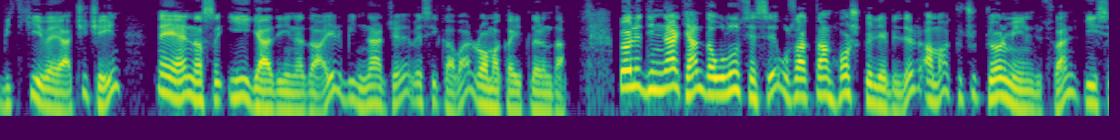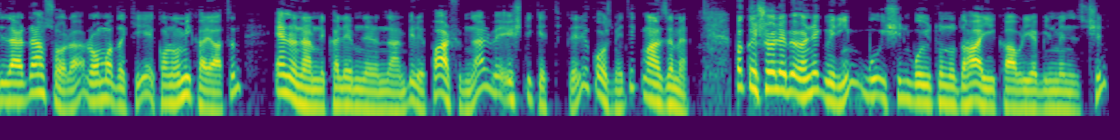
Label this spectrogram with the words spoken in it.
bitki veya çiçeğin neye nasıl iyi geldiğine dair binlerce vesika var Roma kayıtlarında. Böyle dinlerken davulun sesi uzaktan hoş gelebilir ama küçük görmeyin lütfen. Giysilerden sonra Roma'daki ekonomik hayatın en önemli kalemlerinden biri parfümler ve eşlik ettikleri kozmetik malzeme. Bakın şöyle bir örnek vereyim bu işin boyutunu daha iyi kavrayabilmeniz için.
